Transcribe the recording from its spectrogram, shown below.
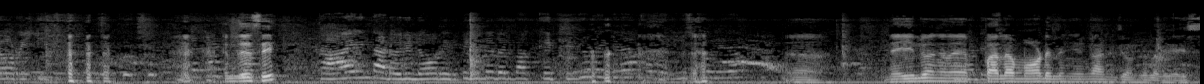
ലോറി? എന്താ ഒരു ലോറി പിന്നെ ഇവിടെ ഒരു ബക്കറ്റ് നെയിലും അങ്ങനെ പല മോഡലും ഞാൻ കാണിച്ചുകൊണ്ടുള്ളത് ഗൈസ്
